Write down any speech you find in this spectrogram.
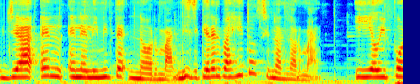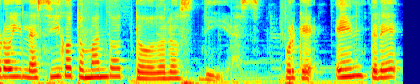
ya en, en el límite normal, ni siquiera el bajito, sino el normal. Y hoy por hoy las sigo tomando todos los días porque entre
